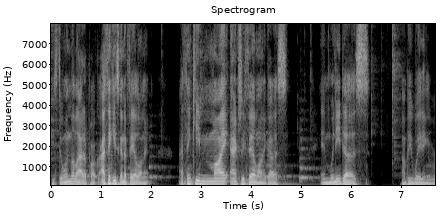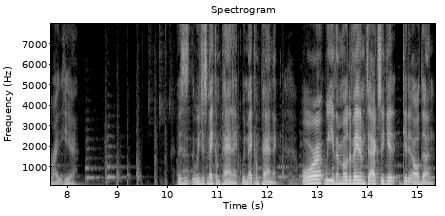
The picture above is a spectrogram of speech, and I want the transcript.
He's doing the ladder park. I think he's gonna fail on it. I think he might actually fail on it, guys. And when he does, I'll be waiting right here. This is, we just make him panic. We make him panic. Or we either motivate him to actually get, get it all done.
